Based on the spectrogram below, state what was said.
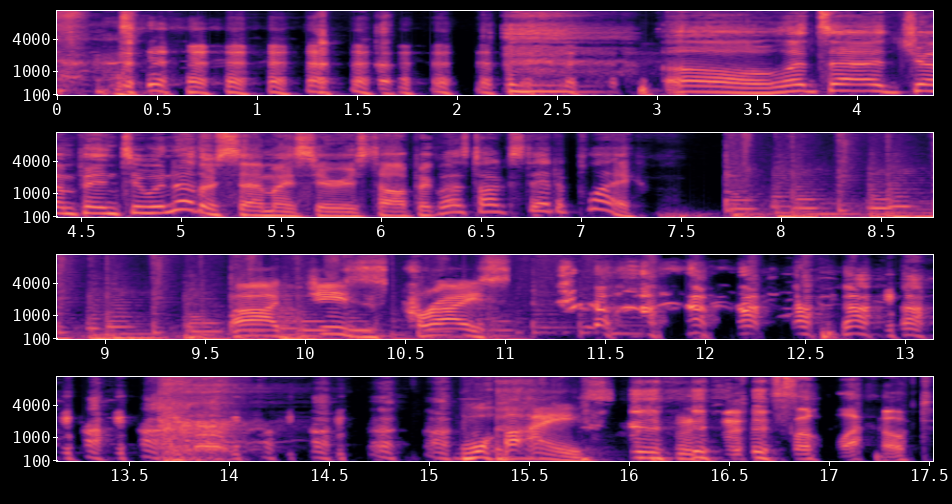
oh, let's uh, jump into another semi-serious topic. Let's talk state of play. Ah, Jesus Christ. Why? so loud.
